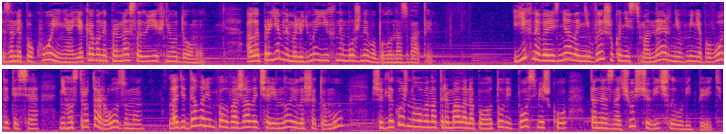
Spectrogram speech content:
занепокоєння, яке вони принесли до їхнього дому, але приємними людьми їх неможливо було назвати. Їх не вирізняла ні вишуканість манер, ні вміння поводитися, ні гострота розуму. Леді Далрімпл вважали чарівною лише тому, що для кожного вона тримала на поготові посмішку та незначущу вічливу відповідь.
